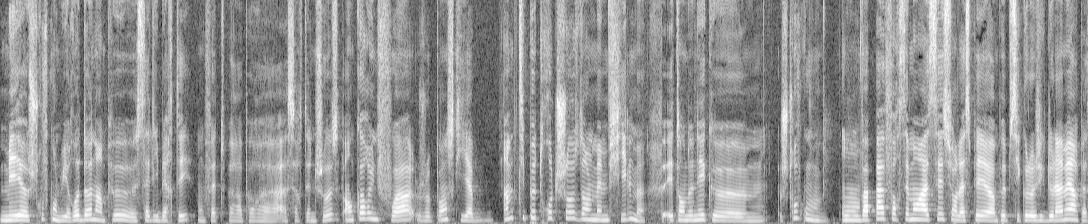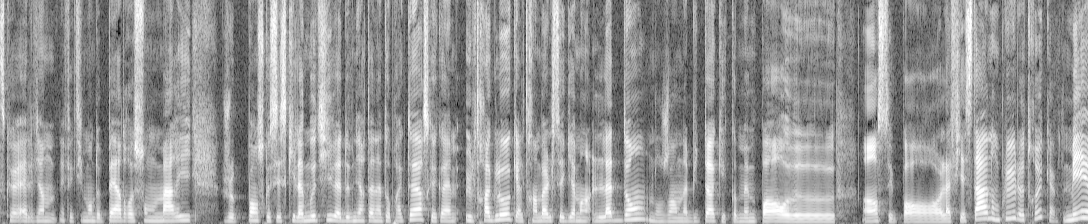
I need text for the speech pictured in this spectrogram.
mais euh, je trouve qu'on lui redonne un peu euh, sa liberté en fait par rapport à, certaines choses. Encore une fois, je pense qu'il y a un petit peu trop de choses dans le même film, étant donné que euh, je trouve qu'on on va pas forcément assez sur l'aspect un peu psychologique de la mère parce qu'elle vient effectivement de perdre son mari. Je pense que c'est ce qui la motive à devenir thanatopracteur, ce qui est quand même ultra glauque. Elle trimballe ses gamins là-dedans, dans un habitat qui est quand même pas, hein, c'est pas la fiesta non plus le truc, mais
